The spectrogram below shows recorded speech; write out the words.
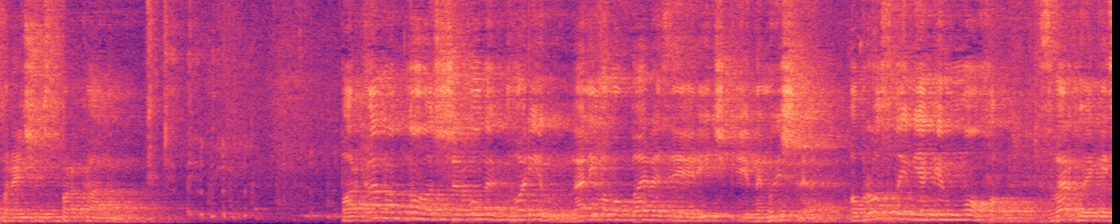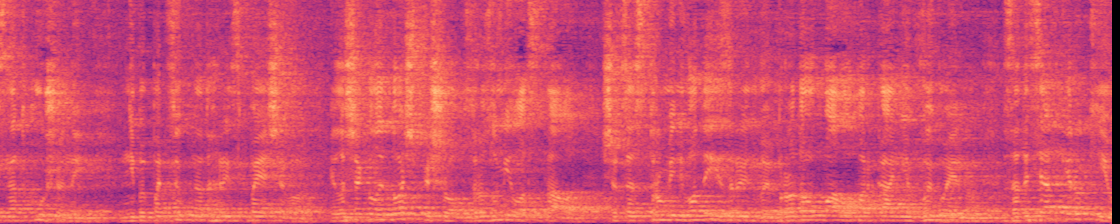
сперечусь з парканом. Паркан одного з червоних дворів на лівому березі річки Немишля оброслий м'яким мохом, зверху якийсь надкушений, ніби пацюк надгриз печиво. І лише коли дощ пішов, зрозуміло стало, що це струмінь води із ринви продовбав у паркані вибоїну за десятки років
